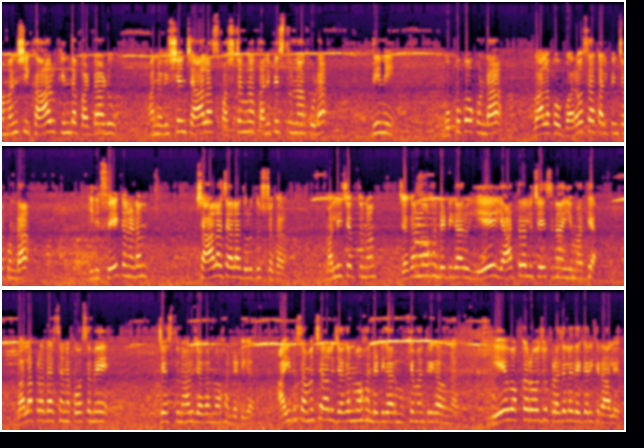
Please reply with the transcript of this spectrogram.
ఆ మనిషి కారు కింద పడ్డాడు అన్న విషయం చాలా స్పష్టంగా కనిపిస్తున్నా కూడా దీన్ని ఒప్పుకోకుండా వాళ్ళకు భరోసా కల్పించకుండా ఇది ఫేక్ అనడం చాలా చాలా దురదృష్టకరం. మళ్ళీ చెప్తున్నాం జగన్మోహన్ రెడ్డి గారు ఏ యాత్రలు చేసినా ఈ మధ్య బల ప్రదర్శన కోసమే చేస్తున్నారు జగన్మోహన్ రెడ్డి గారు. ఐదు సంవత్సరాలు జగన్మోహన్ రెడ్డి గారు ముఖ్యమంత్రిగా ఉన్నారు. ఏ ఒక్క రోజు ప్రజల దగ్గరికి రాలేదు.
